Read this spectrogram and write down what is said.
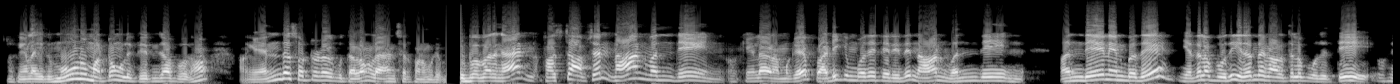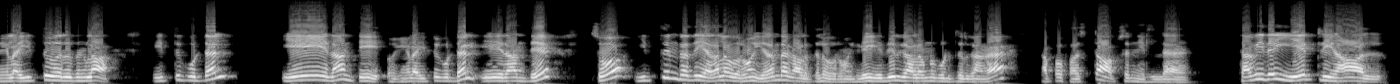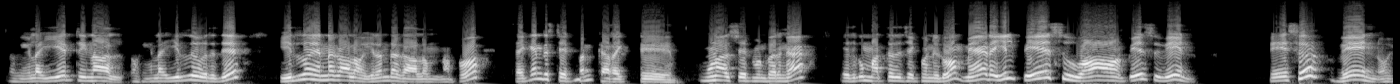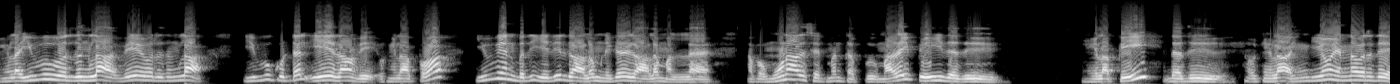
ஓகேங்களா? இது மூணு மட்டும் உங்களுக்கு தெரிஞ்சா போதும். அங்க எந்த சொற்றொடர் கொடுத்தாலும் உங்களை ஆன்சர் பண்ண முடியும். இப்ப பாருங்க ஃபர்ஸ்ட் ஆப்ஷன் நான் வந்தேன் ஓகேங்களா? நமக்கு படிக்கும் போதே தெரியுது நான் வந்தேன். வந்தேன் என்பது எதுல போகுது? இறந்த காலத்துல போகுது தே ஓகேங்களா? இத்து வருதுங்களா? இத்து கூட்டல் ஏ தான் தே ஓகேங்களா இத்து கூட்டல் ஏ தான் தே ஸோ இத்துன்றது எதில் வரும்? இறந்த காலத்தில் வரும். இங்கே எதிர்காலம்னு கொடுத்துருக்காங்க. அப்போ ஃபர்ஸ்ட் ஆப்ஷன் இல்லை. கவிதை இயற்றினால் ஓகேங்களா இயற்றினால் ஓகேங்களா இரு வருது. இரு என்ன காலம்? இறந்த காலம். அப்போ செகண்ட் ஸ்டேட்மெண்ட் கரெக்ட் மூணாவது ஸ்டேட்மெண்ட் பாருங்க. எதுக்கும் மற்றது செக் பண்ணிடுவோம். மேடையில் பேசுவான். பேசுவேன். பேசுவேன். ஓகேங்களா இவ்வு வருதுங்களா? வே வருதுங்களா? இவ்வு கூட்டல் ஏ தான் வே. ஓகேங்களா அப்போ இவ் என்பது எதிர்காலம் நிகழ்காலம் அல்ல. அப்போ மூணாவது ஸ்டேட்மெண்ட் தப்பு. மழை பெய்தது. ஓகேங்களா? பெய்தது. ஓகேங்களா? இங்கேயும் என்ன வருது?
